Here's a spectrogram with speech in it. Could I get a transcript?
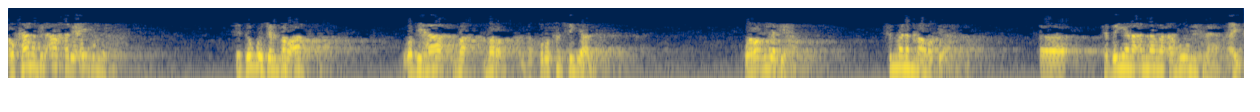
أو كان بالآخر عيب مثله. تزوج المرأة وبها مرض قروح سيالة. ورضي بها. ثم لما وطئها. آه، تبين أن معه مثلها. عيب.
